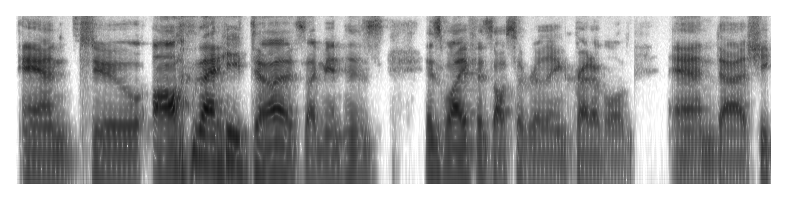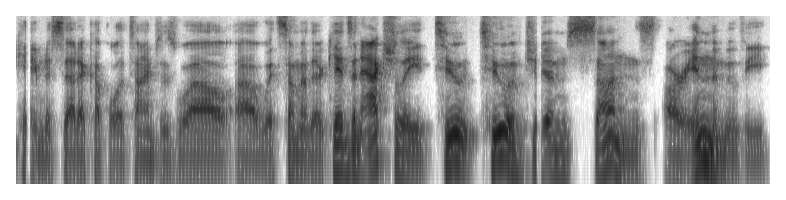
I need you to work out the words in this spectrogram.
and do all that he does. I mean, his his wife is also really incredible, and uh, she came to set a couple of times as well uh, with some of their kids. And actually, two two of Jim's sons are in the movie,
